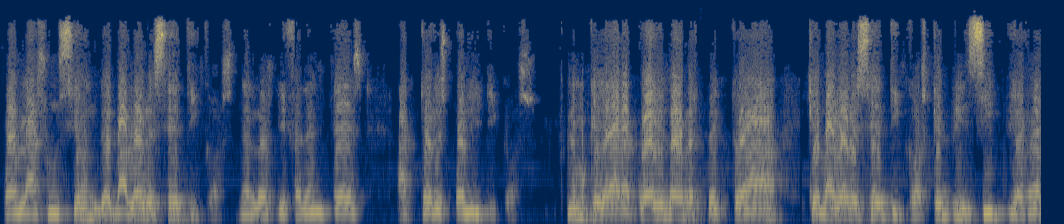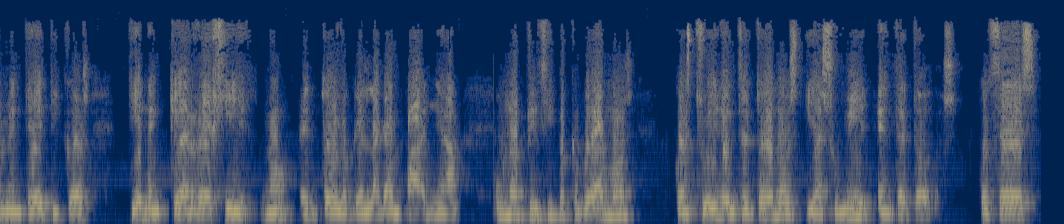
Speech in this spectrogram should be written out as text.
por la asunción de valores éticos de los diferentes actores políticos. Tenemos que llegar a acuerdo respecto a qué valores éticos, qué principios realmente éticos tienen que regir ¿no? en todo lo que es la campaña, unos principios que podamos construir entre todos y asumir entre todos. Entonces,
